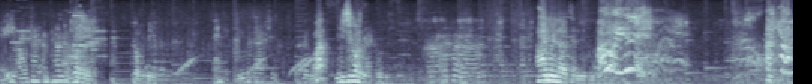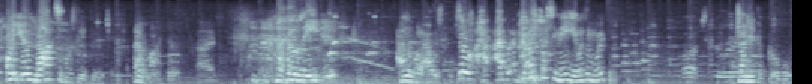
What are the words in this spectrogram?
I'm trying. I'm trying to go over go over here. Dang it, he was actually. Wait, what? You should go over. I knew that was anything. Like Oh, did Oh, you're not supposed to be able to change. Never mind. Five. Lee. I don't know what I was thinking. So I, I, I was pressing A. It wasn't working. trying to hit the goal.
